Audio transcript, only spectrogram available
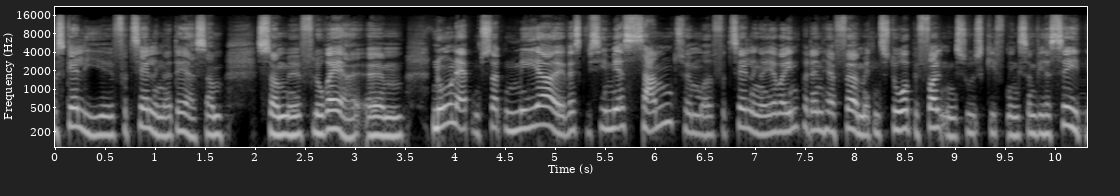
forskellige øh, fortællinger der, som, som øh, florerer. Øh, nogle af dem sådan mere, øh, hvad skal vi sige, mere sammentømrede fortællinger. Jeg var inde på den her før med den store befolkningsudskiftning, som vi har set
